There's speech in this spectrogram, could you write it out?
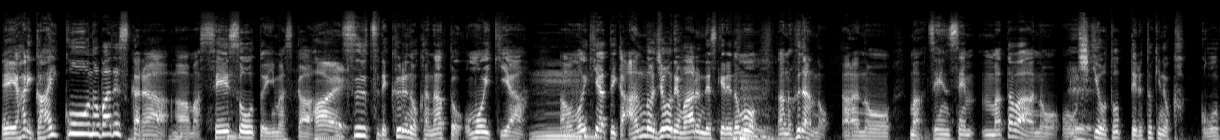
えー、やはり外交の場ですから、うん、あまあ清掃と言いますか、うんはい、スーツで来るのかなと思いきや、思いきやっていうか案の定でもあるんですけれども、あの普段の、あの、まあ前線、またはあの、指揮を取ってる時の格好っ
